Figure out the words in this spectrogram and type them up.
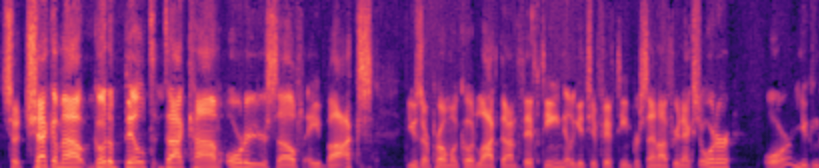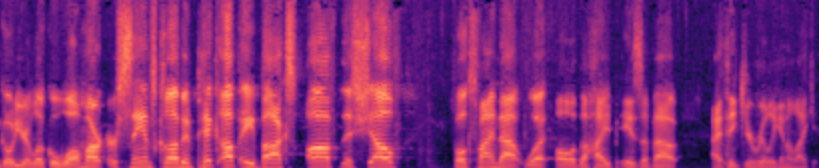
so check them out. Go to built.com, order yourself a box. Use our promo code LOCKEDON15. It'll get you 15% off your next order. Or you can go to your local Walmart or Sam's Club and pick up a box off the shelf. Folks, find out what all the hype is about. I think you're really going to like it.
